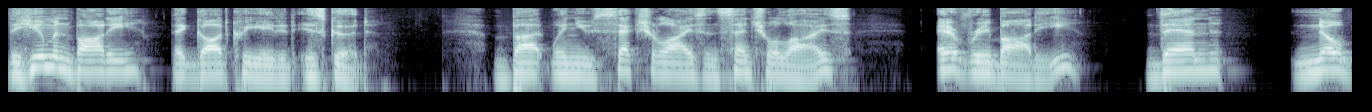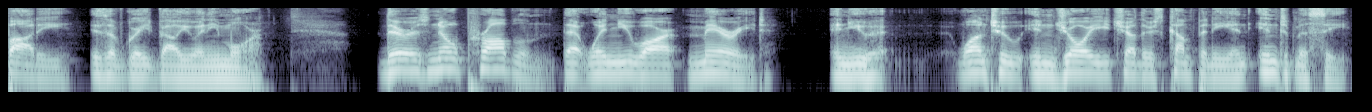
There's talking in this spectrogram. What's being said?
The human body that God created is good. But when you sexualize and sensualize everybody, then nobody is of great value anymore. There is no problem that when you are married and you want to enjoy each other's company and intimacy,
